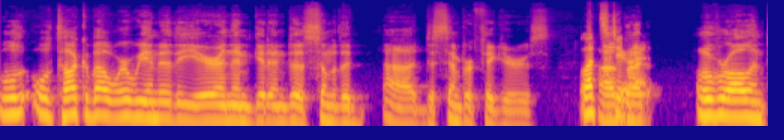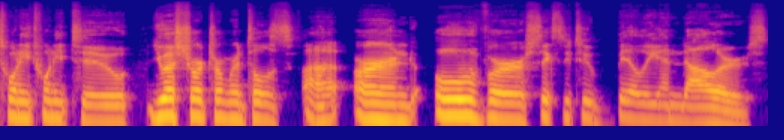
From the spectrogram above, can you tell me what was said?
we'll we'll talk about where we ended the year and then get into some of the uh, December figures. Let's Uh, do but it. overall in 2022, U.S. short-term rentals uh, earned over 62 billion dollars,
